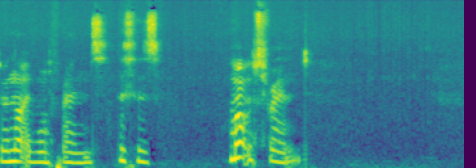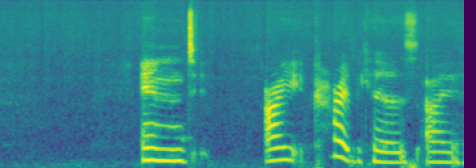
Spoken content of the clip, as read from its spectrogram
They're not even friends. This is mom's friend. And I cried because I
